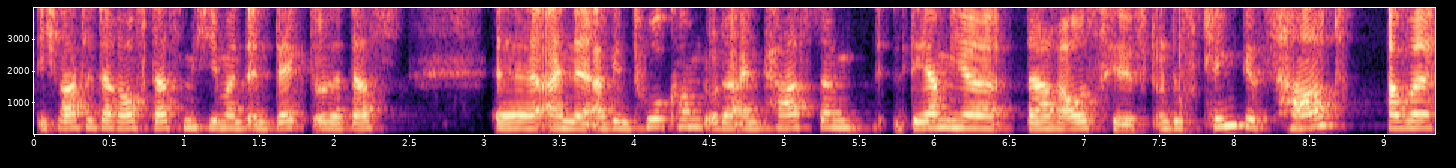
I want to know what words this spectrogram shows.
ich warte darauf, dass mich jemand entdeckt oder dass äh, eine Agentur kommt oder ein Caster, der mir da raushilft. Und das klingt jetzt hart, aber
